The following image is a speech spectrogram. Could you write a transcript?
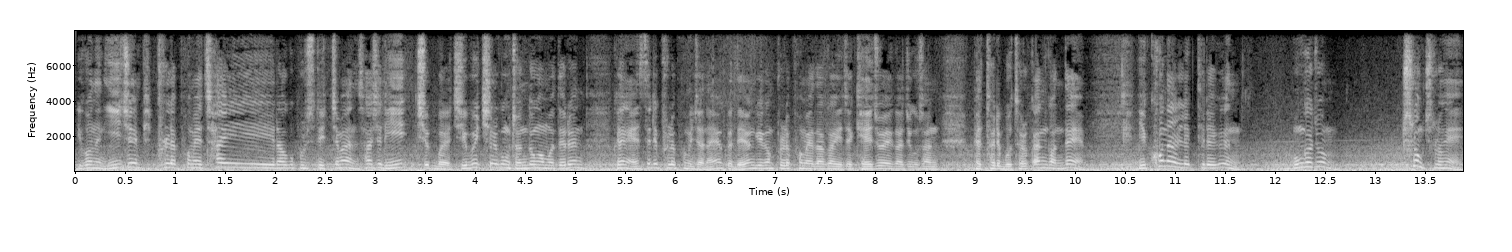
이거는 EGMP 플랫폼의 차이라고 볼 수도 있지만 사실 이 지- 뭐야 GV70 전동화 모델은 그냥 S3 플랫폼이잖아요. 그 내연기관 플랫폼에다가 이제 개조해가지고선 배터리 모터를 깐 건데 이 코나 일렉트릭은 뭔가 좀 출렁출렁해.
